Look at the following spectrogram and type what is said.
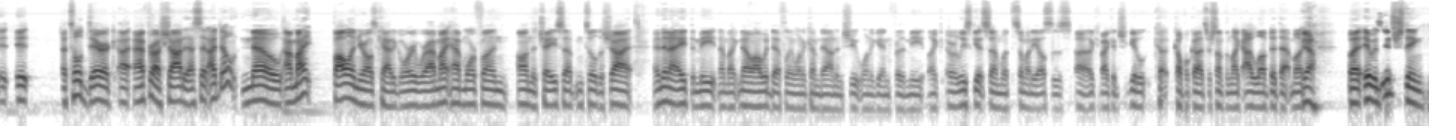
it. It. I told Derek uh, after I shot it, I said I don't know. I might fall in your all's category where I might have more fun on the chase up until the shot, and then I ate the meat, and I'm like, no, I would definitely want to come down and shoot one again for the meat, like or at least get some with somebody else's. Uh, like if I could get a couple cuts or something, like I loved it that much Yeah. but it was interesting.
